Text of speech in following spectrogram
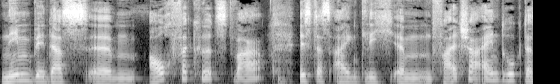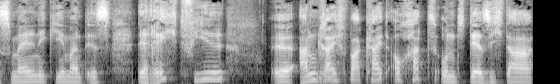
nehmen wir das ähm, auch verkürzt wahr? Ist das eigentlich ähm, ein falscher Eindruck, dass Melnik jemand ist, der recht viel äh, Angreifbarkeit auch hat und der sich da,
